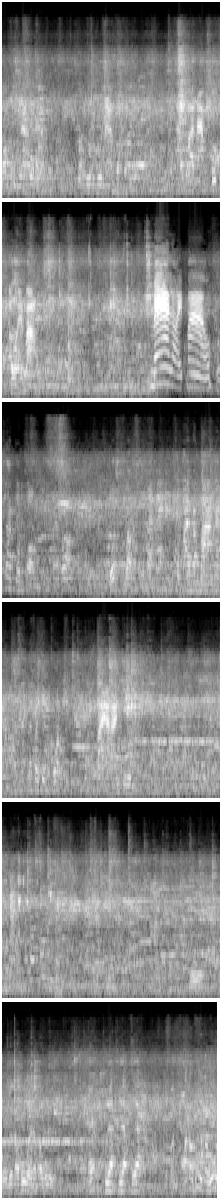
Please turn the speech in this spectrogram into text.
ลองชิมน้ำด้วยนะครับลองดูดูน้ำก่อนถามว่าน้ำซุปอร่อยหรือเปล่าแม่อร่อยเปล่ารสชาติกลมกล่อมแต่ก็รสแบบออกสไตล์บางๆนะไม่ไม่ค่อยเข้มข้นสไตล์อาหารจีนดูดูดูเต้าหู้เลยเต้าหู้ เอ๊ะเผือกเผือกเผือกทุกคนอ๋อเต้าหู้เต้าหู้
